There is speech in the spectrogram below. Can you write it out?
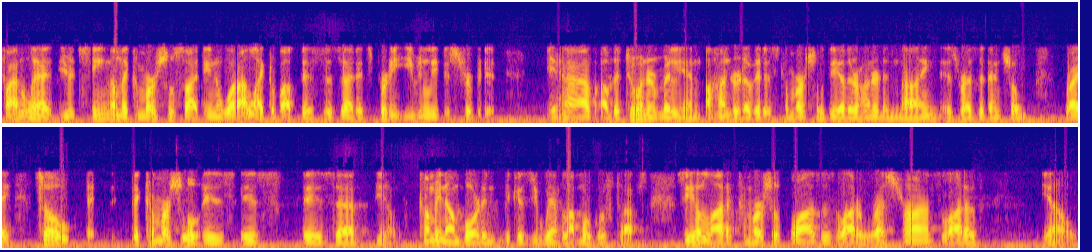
finally, you're seeing on the commercial side, you know, what I like about this is that it's pretty evenly distributed. You have of the 200 million, 100 of it is commercial, the other 109 is residential, right? So the commercial is is is uh, you know coming on board and because we have a lot more rooftops. So a lot of commercial plazas, a lot of restaurants, a lot of you know,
